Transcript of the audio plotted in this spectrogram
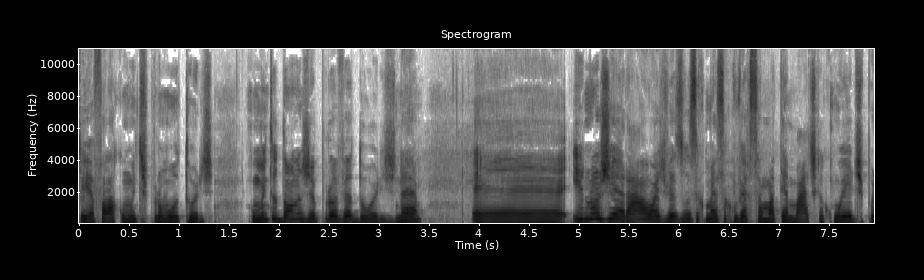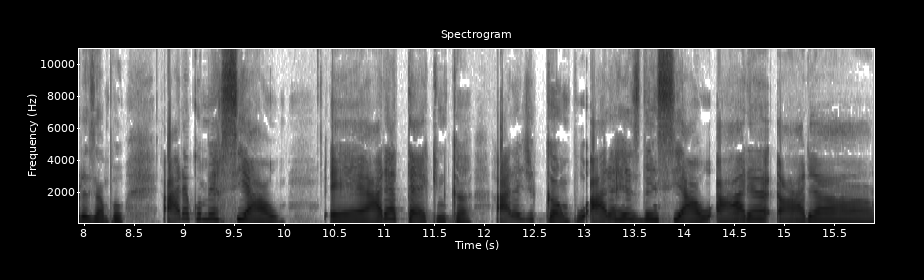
Eu ia falar com muitos promotores, com muito donos de provedores, né? É, e no geral, às vezes você começa a conversar matemática com eles, por exemplo, área comercial, é, área técnica, área de campo, área residencial, área, área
